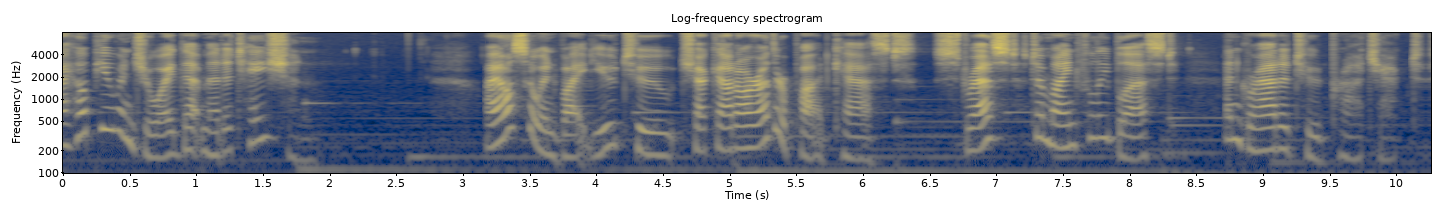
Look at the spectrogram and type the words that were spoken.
I hope you enjoyed that meditation. I also invite you to check out our other podcasts, Stressed to Mindfully Blessed and Gratitude Project.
